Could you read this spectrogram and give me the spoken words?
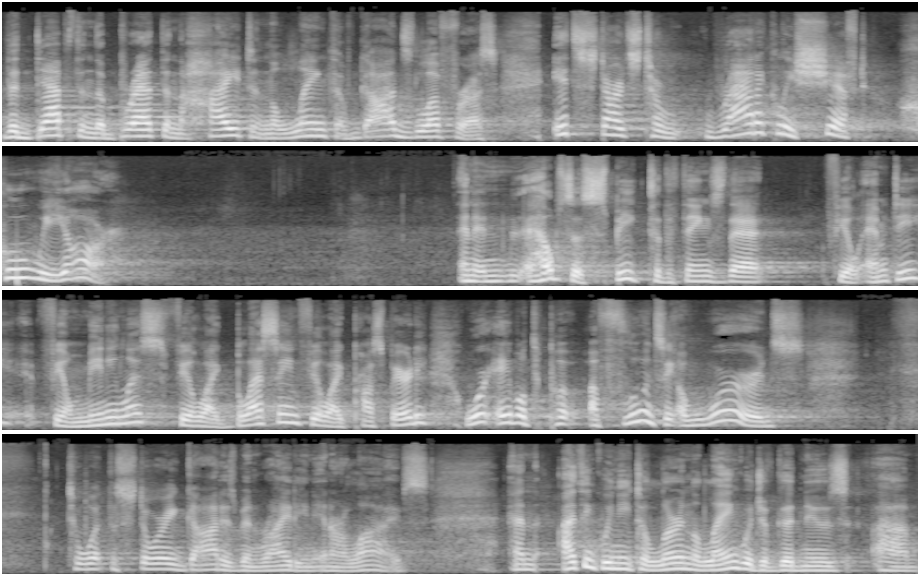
the depth and the breadth and the height and the length of God's love for us, it starts to radically shift who we are. And it helps us speak to the things that feel empty, feel meaningless, feel like blessing, feel like prosperity, we're able to put a fluency of words to what the story God has been writing in our lives. And I think we need to learn the language of good news um,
